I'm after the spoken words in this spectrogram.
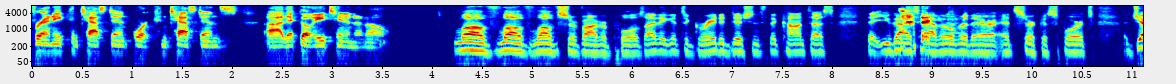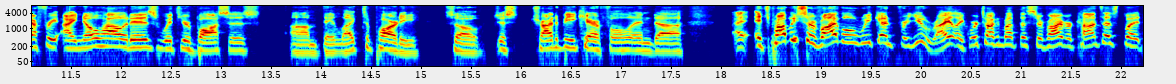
for any contestant or contestants that go 18 and 0. Love, love, love Survivor pools. I think it's a great addition to the contest that you guys have over there at Circa Sports. Jeffrey, I know how it is with your bosses. Um, they like to party, so just try to be careful. And uh, it's probably survival weekend for you, right? Like we're talking about the Survivor contest, but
